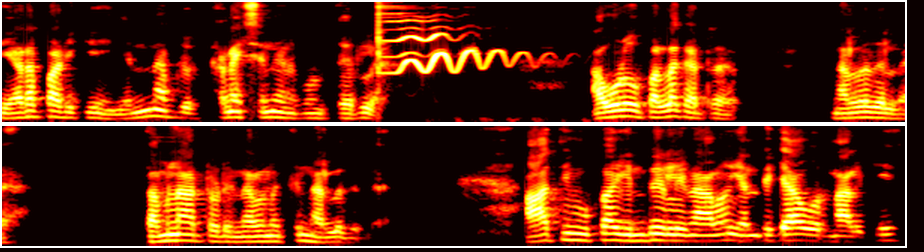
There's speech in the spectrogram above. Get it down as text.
எடப்பாடிக்கும் என்ன அப்படி ஒரு கனெக்ஷன் எனக்கு ஒன்றும் தெரில அவ்வளோ பல்ல கட்டுறாரு. நல்லதில்லை. தமிழ்நாட்டுடைய நலனுக்கு நல்லதில்லை. அதிமுக இன்று இல்லைனாலும் என்றைக்கா ஒரு நாளைக்கு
